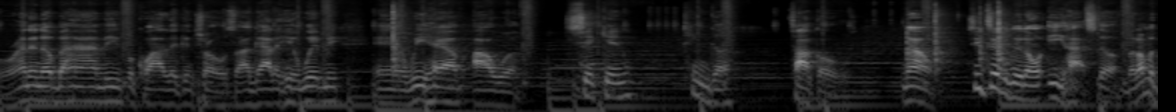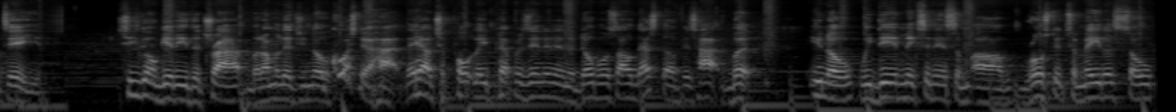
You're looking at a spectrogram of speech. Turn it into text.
running up behind me for quality control. So I got her here with me, and we have our chicken tinga tacos. Now, she typically don't eat hot stuff, but I'm gonna tell you, she's gonna get either try, but I'm gonna let you know, of course they're hot. They have chipotle peppers in it and adobo sauce, that stuff is hot, but you know, we did mix it in some uh, roasted tomatoes, so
